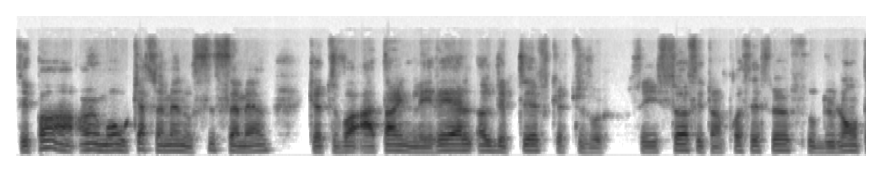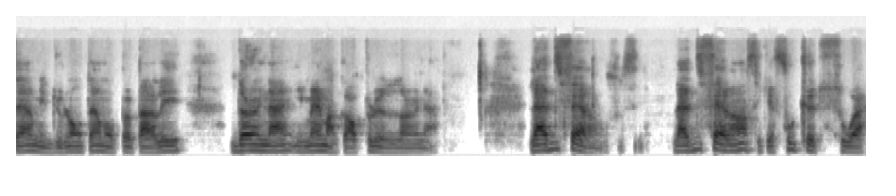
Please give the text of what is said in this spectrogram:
Ce n'est pas en un mois ou quatre semaines ou six semaines que tu vas atteindre les réels objectifs que tu veux. C'est ça, c'est un processus sur du long terme et du long terme, on peut parler d'un an et même encore plus d'un an. La différence aussi. La différence, c'est qu'il faut que tu sois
